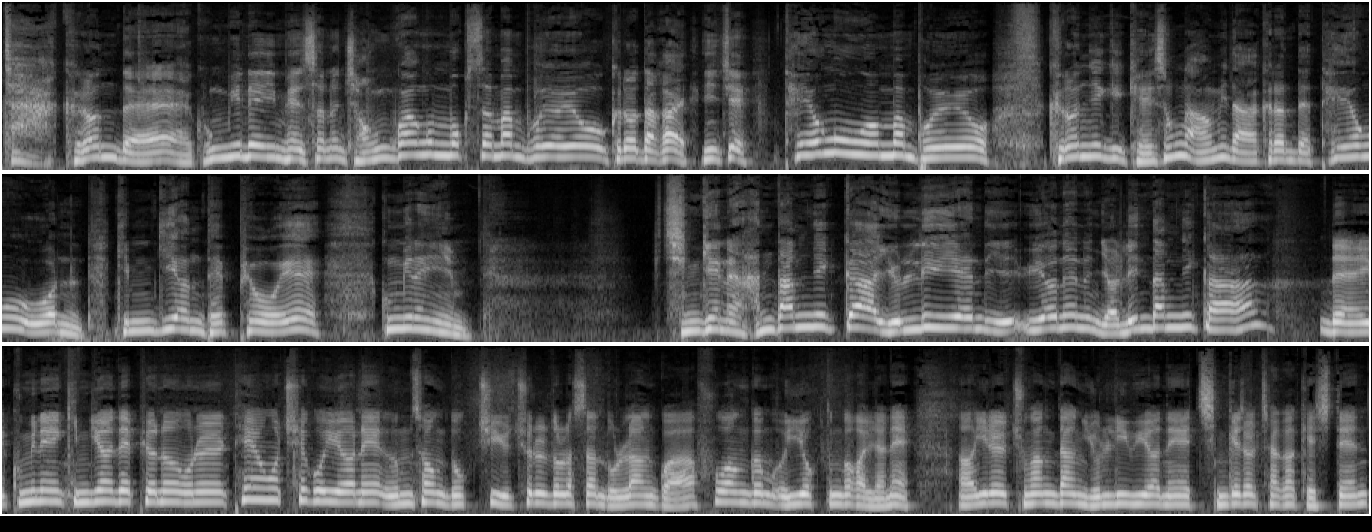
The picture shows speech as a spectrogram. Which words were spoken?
자, 그런데 국민의힘에서는 정광훈 목사만 보여요. 그러다가 이제 태영호 의원만 보여요. 그런 얘기 계속 나옵니다. 그런데 태영호 의원, 김기현 대표의 국민의힘 징계는 한답니까? 윤리위원회는 열린답니까? 네, 국민의힘 김기현 대표는 오늘 태영호 최고위원의 음성 녹취 유출을 둘러싼 논란과 후원금 의혹 등과 관련해 어, 이를 중앙당 윤리위원회의 징계 절차가 개시된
